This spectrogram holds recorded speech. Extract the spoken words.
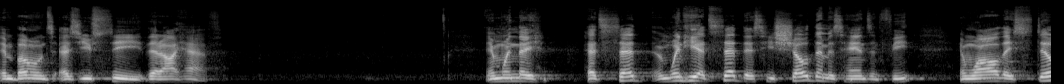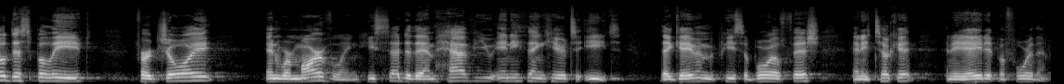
and bones as you see that I have. And when they had said, and when he had said this, he showed them his hands and feet. And while they still disbelieved for joy and were marveling, he said to them, Have you anything here to eat? They gave him a piece of boiled fish, and he took it and he ate it before them.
